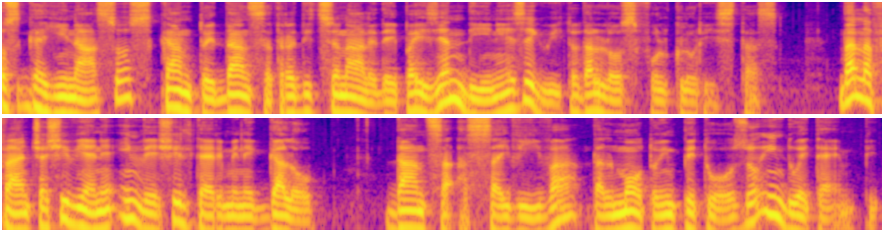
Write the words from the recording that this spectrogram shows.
Los Gallinazos, canto e danza tradizionale dei paesi andini eseguito da Los Folcloristas. Dalla Francia ci viene invece il termine galop, danza assai viva, dal moto impetuoso in due tempi.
